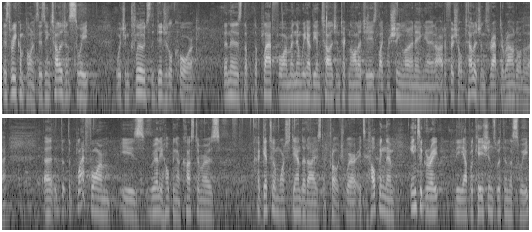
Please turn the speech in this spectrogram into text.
there's three components. There's the intelligence suite, which includes the digital core. Then there's the, the platform, and then we have the intelligent technologies like machine learning and artificial intelligence wrapped around all of that. Uh, the, the platform is really helping our customers get to a more standardized approach where it's helping them integrate the applications within the suite.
